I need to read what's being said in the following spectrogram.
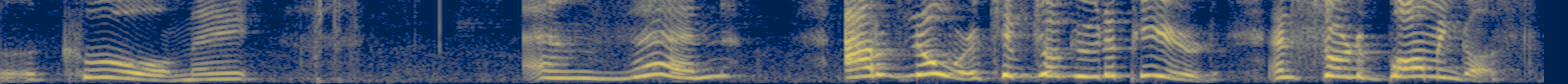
uh, "Cool, mate." And then out of nowhere, Kim Jong Un appeared and started bombing us.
